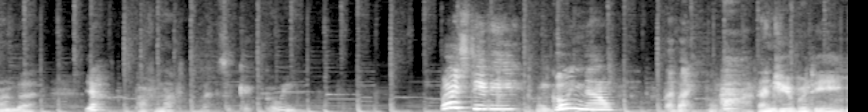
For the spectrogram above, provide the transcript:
And uh, yeah, apart from that, let's get going. Bye, Stevie. I'm going now. Bye bye. And you, buddy.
